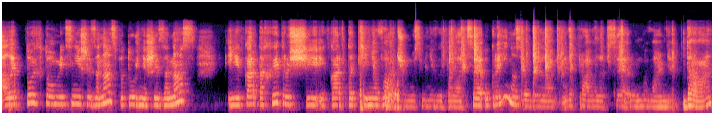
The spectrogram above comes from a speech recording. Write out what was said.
Але той, хто міцніший за нас, потужніший за нас, і карта хитрощі, і карта тіньова чомусь мені випала. Це Україна зробила, відправила це руйнування? Да,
